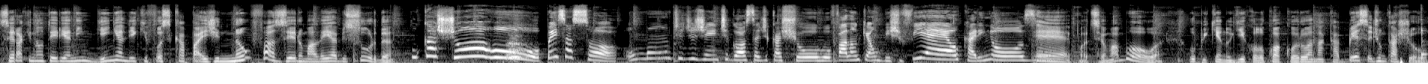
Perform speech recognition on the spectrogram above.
Será que não teria ninguém ali que fosse capaz de não fazer uma lei absurda? O cachorro! Pensa só, um monte de gente gosta de cachorro, falam que é um bicho fiel, carinhoso. É, pode ser uma boa. O pequeno Gui colocou a coroa na cabeça de um cachorro.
